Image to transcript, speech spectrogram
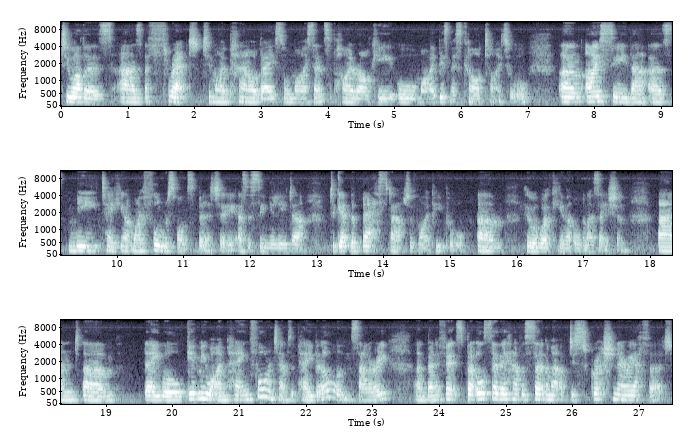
to others as a threat to my power base or my sense of hierarchy or my business card title. Um, I see that as me taking up my full responsibility as a senior leader to get the best out of my people um, who are working in that organisation. And um, they will give me what I'm paying for in terms of pay bill and salary and benefits, but also they have a certain amount of discretionary effort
